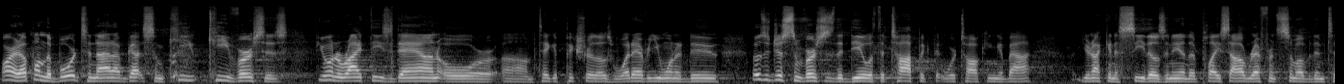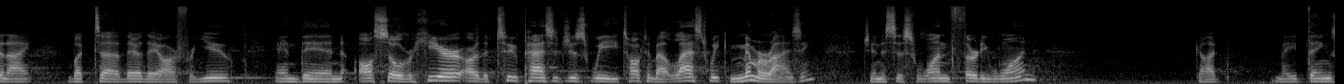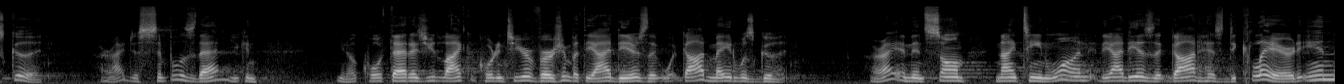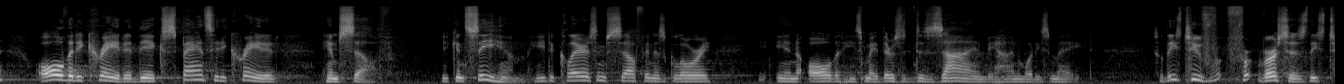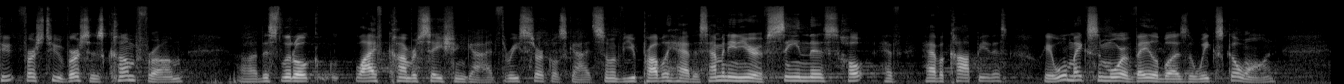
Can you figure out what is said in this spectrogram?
All right, up on the board tonight, I've got some key, key verses. If you want to write these down or um, take a picture of those, whatever you want to do, those are just some verses that deal with the topic that we're talking about. You're not going to see those in any other place. I'll reference some of them tonight, but uh, there they are for you. And then also over here are the two passages we talked about last week, memorizing Genesis 1:31. God made things good. All right, just simple as that. You can you know, quote that as you like according to your version, but the idea is that what God made was good. All right? And then Psalm 19:1, the idea is that God has declared in all that he created, the expanse that he created himself. You can see him. He declares himself in his glory in all that he's made. There's a design behind what he's made. So these two verses, these two first two verses come from uh, this little life conversation guide, three circles guide. Some of you probably have this. How many in here have seen this, have, have a copy of this? Okay, we'll make some more available as the weeks go on.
